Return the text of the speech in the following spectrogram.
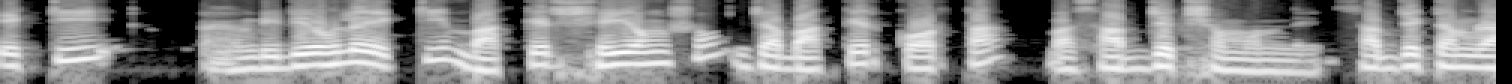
একটি বিধেয় হলো একটি বাক্যের সেই অংশ যা বাক্যের কর্তা বা সাবজেক্ট সম্বন্ধে। সাবজেক্ট আমরা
